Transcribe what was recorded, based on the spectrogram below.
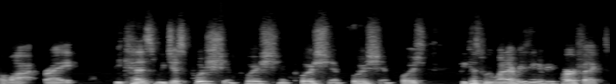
a lot, right? Because we just push and push and push and push and push because we want everything to be perfect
